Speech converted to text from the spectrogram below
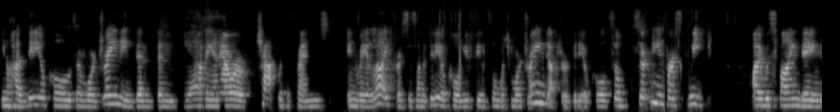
you know how video calls are more draining than than yes. having an hour chat with a friend in real life versus on a video call. You feel so much more drained after a video call. So certainly in first week, I was finding,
